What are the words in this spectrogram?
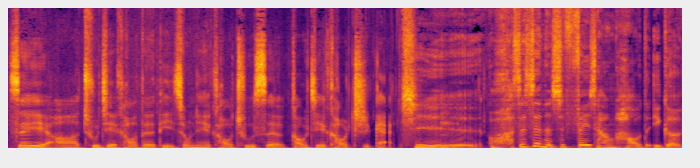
所以啊，初阶靠得体，中阶靠出色，高阶靠质感，是哇，这真的是非常好的一个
